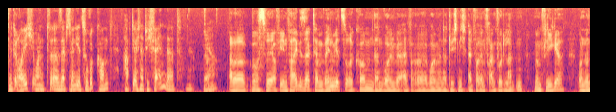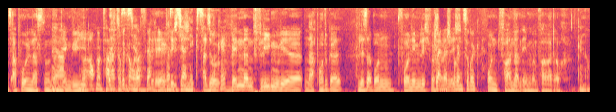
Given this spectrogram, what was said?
mit Genau. euch und äh, selbst wenn ihr zurückkommt, habt ihr euch natürlich verändert. Ja. Ja. Aber was wir auf jeden Fall gesagt haben, wenn wir zurückkommen, dann wollen wir einfach, äh, wollen wir natürlich nicht einfach in Frankfurt landen mit dem Flieger und uns abholen lassen und Ja. dann irgendwie. Auch mit dem Fahrrad Das ist zurückkommen, ja- oder was? Ja? Ja, Das ist ja nix. Also Okay. wenn, dann fliegen wir nach Portugal, Lissabon vornehmlich Kleiner wahrscheinlich. Sprint zurück. Und fahren dann eben mit dem Fahrrad auch Genau.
